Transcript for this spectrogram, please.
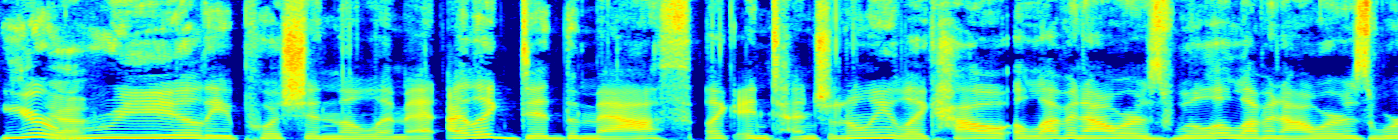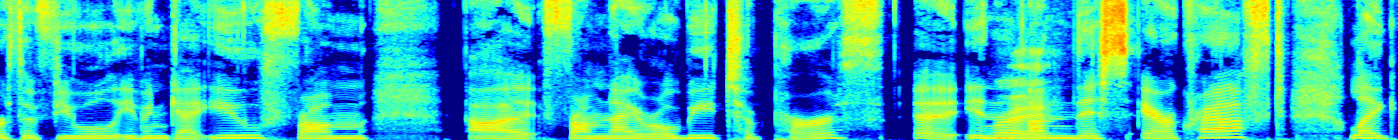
You're Yeah. really pushing the limit. I like did the math like intentionally, like how 11 hours will 11 hours worth of fuel even get you from uh, from Nairobi to Perth uh, in Right. on this aircraft. Like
